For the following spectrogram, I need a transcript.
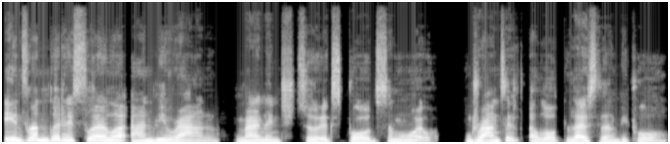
even Venezuela and Iran managed to export some oil, granted a lot less than before.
